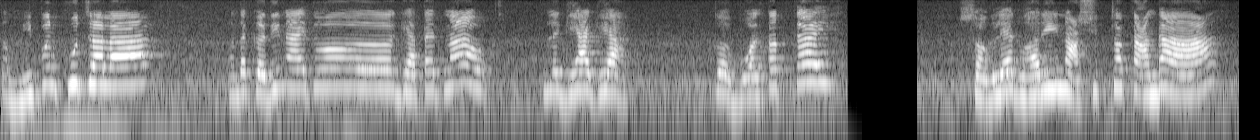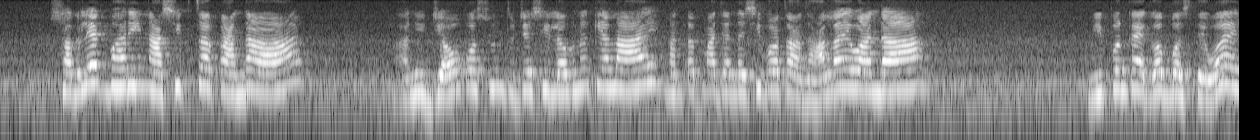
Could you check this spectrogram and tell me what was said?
तर मी पण खुश झाला. म्हणता कधी नाही तो घेतायत नाव. म्हटलं घ्या घ्या. तर बोलतात काय सगळ्यात भारी नाशिकचा कांदा सगळ्यात भारी नाशिकचा कांदा आणि जेव्हापासून तुझ्याशी लग्न केलाय म्हणतात माझ्या नशिबाचा झालाय वांदा. मी पण काय गप बसते वय.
